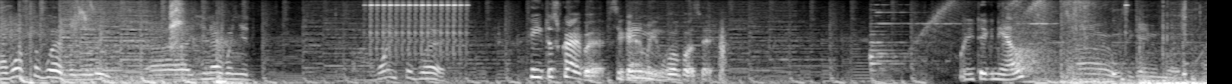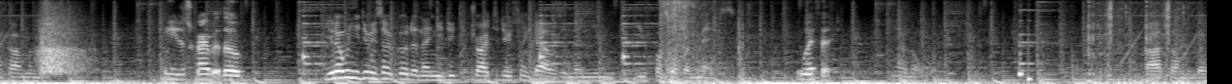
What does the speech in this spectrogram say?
Oh, what's the word when you lose? Uh, you know when you, oh, what is the word? Can you describe it? It's a again? gaming What was it? When you're taking the L? No, it's a gaming word. I can't remember. Can you describe it though? You know when you're doing so good and then you do, try to do something else and then you, you fuck up and miss? You with it? No, not one. Ah, I can't remember.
